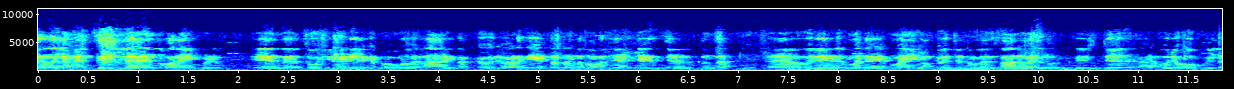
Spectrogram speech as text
ത്രില്ലർ എലമെന്റ്സ് ഇല്ല എന്ന് പറയുമ്പോഴും സോഷ്യൽ മീഡിയയിലൊക്കെ ട്രോൾ ആ ഇതൊക്കെ ഒരുപാട് കേട്ടിട്ടുണ്ടെന്ന് പറഞ്ഞ് ജഗതിച്ചെടുക്കുന്ന ഒരു മറ്റേ മൈമൊക്കെ വെച്ചിട്ടുള്ള ഒരു സാധനമായിരുന്നു. ജസ്റ്റ് ഒരു ഹോപ്പില്ല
